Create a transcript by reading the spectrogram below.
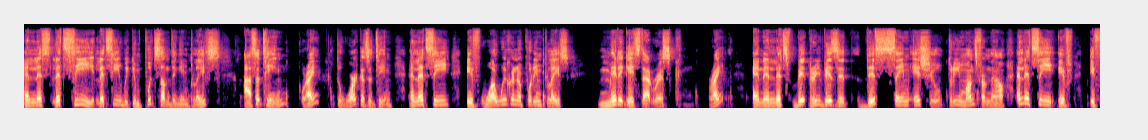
And let's let's see let's see if we can put something in place as a team, right? To work as a team, and let's see if what we're going to put in place mitigates that risk, right? And then let's revisit this same issue three months from now, and let's see if if,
